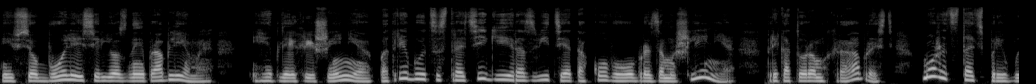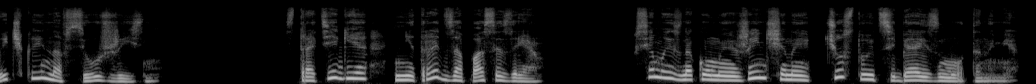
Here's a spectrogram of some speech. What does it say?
и все более серьезные проблемы — и для их решения потребуются стратегии развития такого образа мышления, при котором храбрость может стать привычкой на всю жизнь. Стратегия «не трать запасы зря». Все мои знакомые женщины чувствуют себя измотанными.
